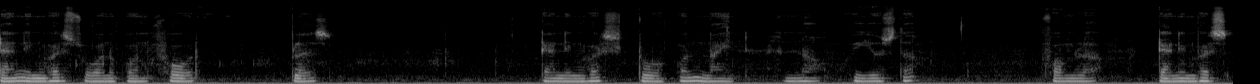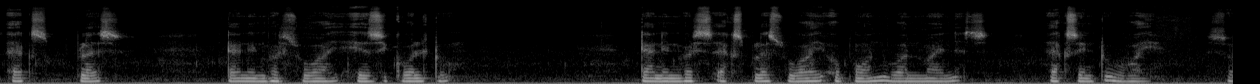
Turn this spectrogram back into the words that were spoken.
tan inverse 1 upon 4 plus tan inverse 2 upon 9 and now we use the formula tan inverse x plus tan inverse y is equal to tan inverse x plus y upon 1 minus x into y. So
